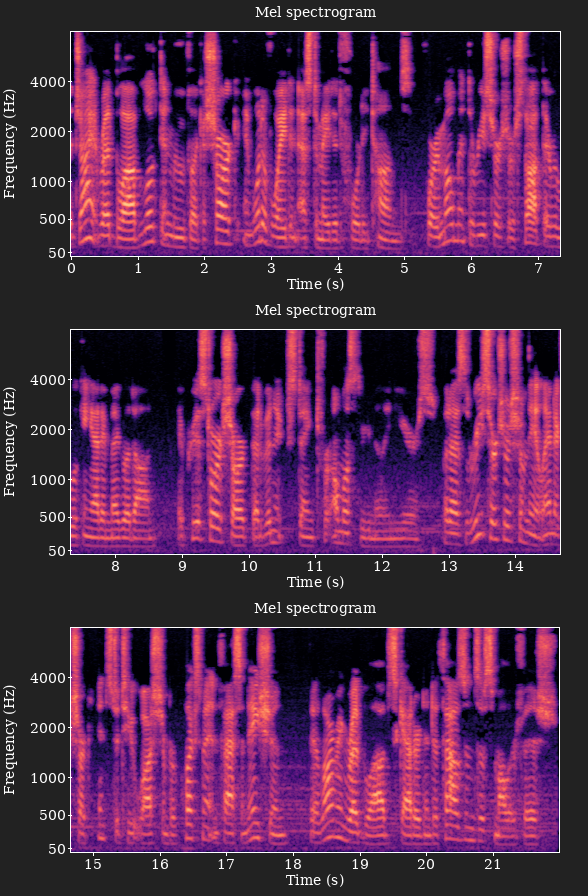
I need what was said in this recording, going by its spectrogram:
The giant red blob looked and moved like a shark and would have weighed an estimated 40 tons. For a moment, the researchers thought they were looking at a megalodon, a prehistoric shark that had been extinct for almost 3 million years. But as the researchers from the Atlantic Shark Institute watched in perplexment and fascination, the alarming red blob scattered into thousands of smaller fish.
